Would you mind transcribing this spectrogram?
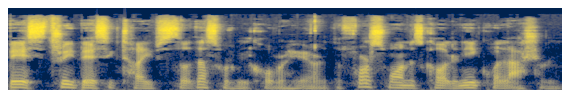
base, three basic types, so that's what we'll cover here. The first one is called an equilateral.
